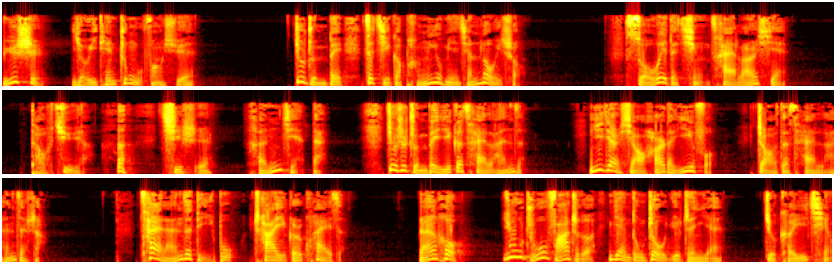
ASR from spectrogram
于是有一天中午放学，就准备在几个朋友面前露一手。所谓的请菜篮仙，道具呀，其实很简单，就是准备一个菜篮子，一件小孩的衣服罩在菜篮子上，菜篮子底部插一根筷子，然后由主法者念动咒语真言，就可以请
